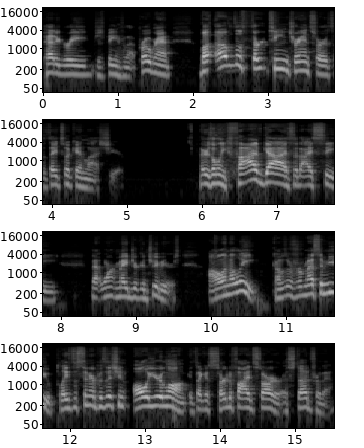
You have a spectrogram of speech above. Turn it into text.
pedigree just being from that program. But of the 13 transfers that they took in last year, there's only five guys that I see that weren't major contributors. Alan Ali comes from SMU, plays the center position all year long. It's like a certified starter, a stud for them.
